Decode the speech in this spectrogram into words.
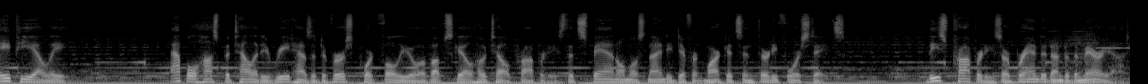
APLE. Apple Hospitality REIT has a diverse portfolio of upscale hotel properties that span almost 90 different markets in 34 states. These properties are branded under the Marriott,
